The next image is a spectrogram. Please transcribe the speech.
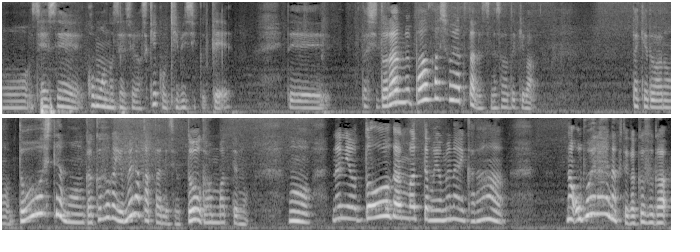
の先生顧問の先生が結構厳しくてで私ドラムパーカッションやってたんですねその時は。だけどあのどうしても楽譜が読めなかったんですよどう頑張っても。もう何をどう頑張っても読めないからな覚えられなくて楽譜が。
